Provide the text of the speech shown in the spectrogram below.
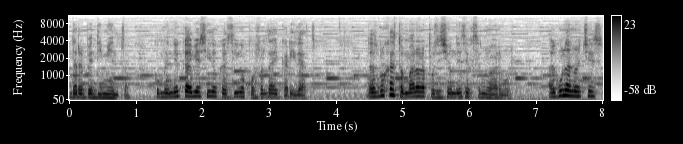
de arrepentimiento. Comprendió que había sido castigo por falta de caridad. Las brujas tomaron la posesión de ese extraño árbol. Algunas noches,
